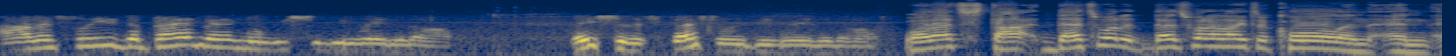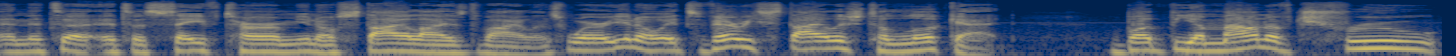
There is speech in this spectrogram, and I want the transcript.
honestly, the Batman movie should be rated R. They should especially be rated R. Well, that's sti- that's what it, that's what I like to call and, and, and it's a it's a safe term, you know, stylized violence, where you know it's very stylish to look at, but the amount of true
